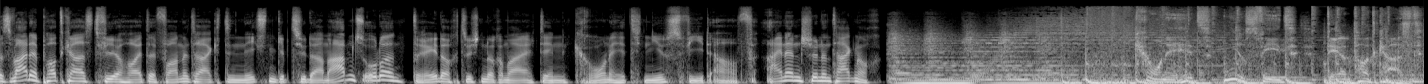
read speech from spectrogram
Das war der Podcast für heute Vormittag. Den nächsten gibt's wieder am Abend oder dreh doch zwischendurch mal den Krone-Hit Newsfeed auf. Einen schönen Tag noch. Krone-Hit Newsfeed, der Podcast.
